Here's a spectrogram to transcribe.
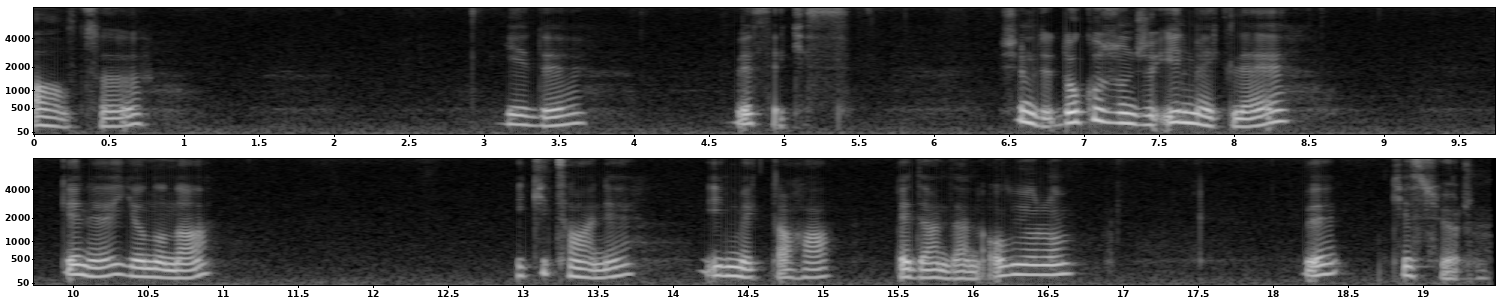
6 7 ve 8. Şimdi 9. ilmekle gene yanına iki tane ilmek daha bedenden alıyorum ve kesiyorum.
